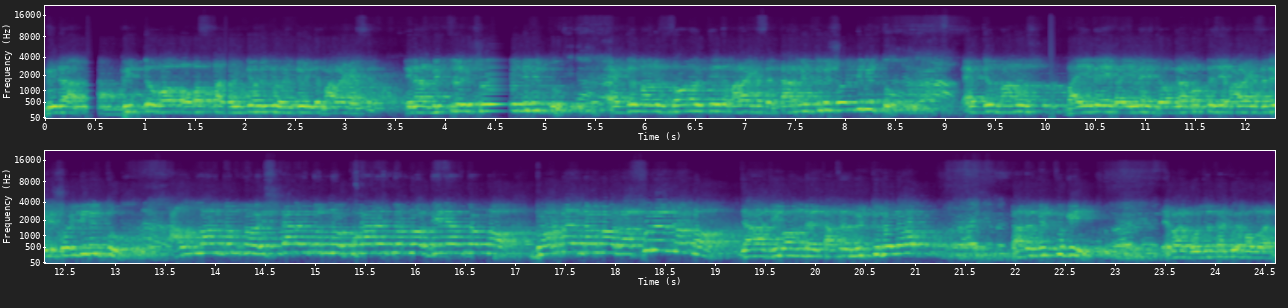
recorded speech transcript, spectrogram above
বিরাট বৃদ্ধ অবস্থা হইতে হইতে হইতে হইতে মারা গেছে। মৃত্যু শহীদ মৃত্যু। একজন মানুষ হইতে মারা গেছে। তার মৃত্যু শহীদ মৃত্যু। একজন মানুষ ঝগড়া করতে যে মারা গেছে এটা কি শহীদ মৃত্যু। আল্লাহর জন্য, ইসলামের জন্য, কোরআনের জন্য, দিনের জন্য, ধর্মের জন্য, রাসূলের জন্য যারা জীবন দেয়, তাদের মৃত্যু হলো তাদের মৃত্যু কি? এবার বসে থাকবে বলেন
